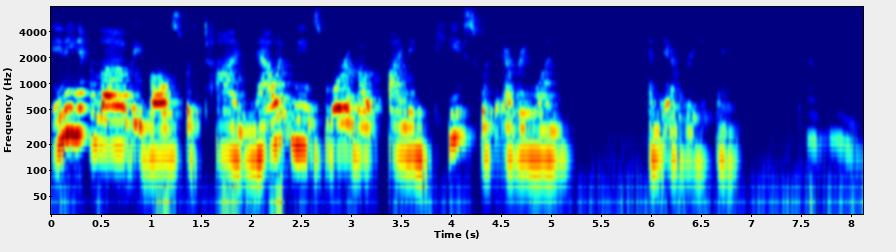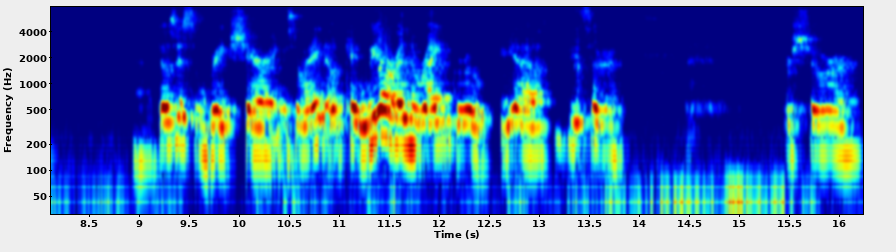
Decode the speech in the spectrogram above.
meaning of love evolves with time. Now it means more about finding peace with everyone and everything. Mm-hmm. Those are some great sharings, right? Okay, we are in the right group. Yeah, these are for sure.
